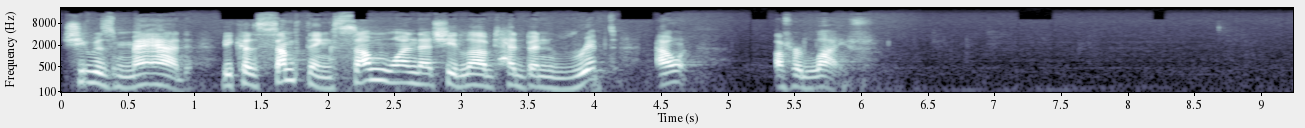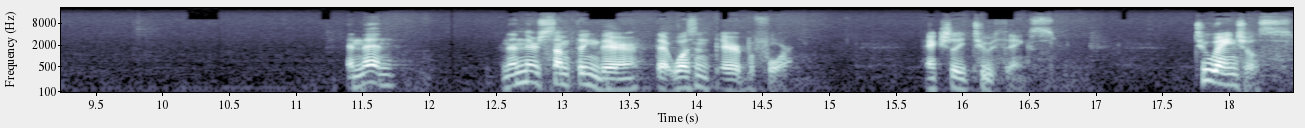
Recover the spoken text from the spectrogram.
She was mad because something, someone that she loved, had been ripped out of her life. And then, and then there's something there that wasn't there before. Actually, two things. two angels.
